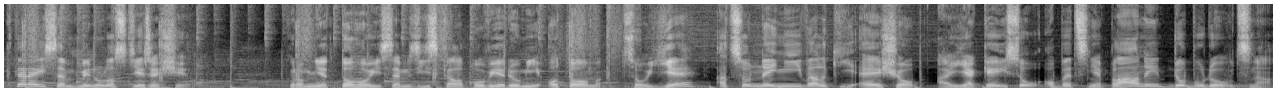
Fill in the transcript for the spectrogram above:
které jsem v minulosti řešil. Kromě toho jsem získal povědomí o tom, co je a co není velký e-shop a jaké jsou obecně plány do budoucna.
